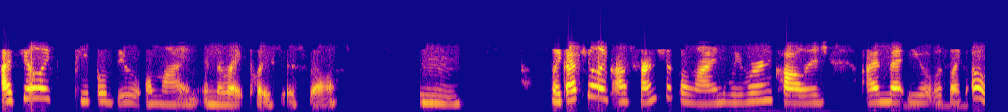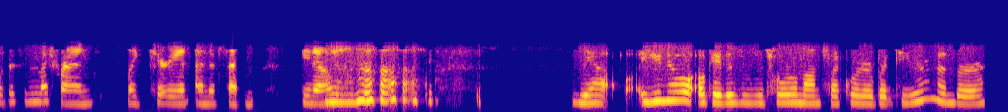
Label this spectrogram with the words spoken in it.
I feel like people do align in the right places, though. Mm. Like I feel like our friendship aligned. We were in college. I met you. It was like, oh, this is my friend. Like period. End of sentence. You know. yeah, you know. Okay, this is a total non sequitur, but do you remember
